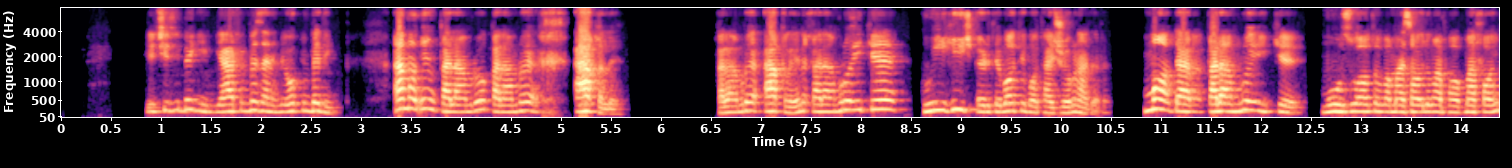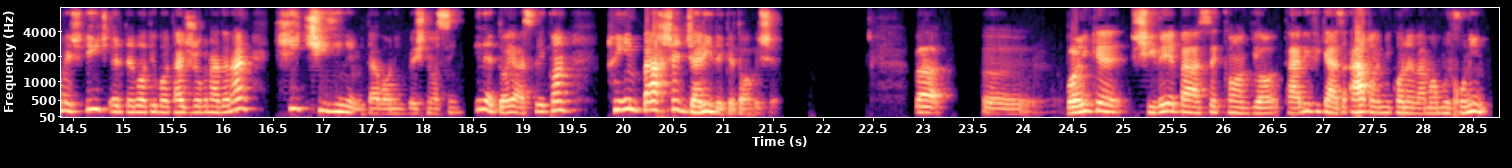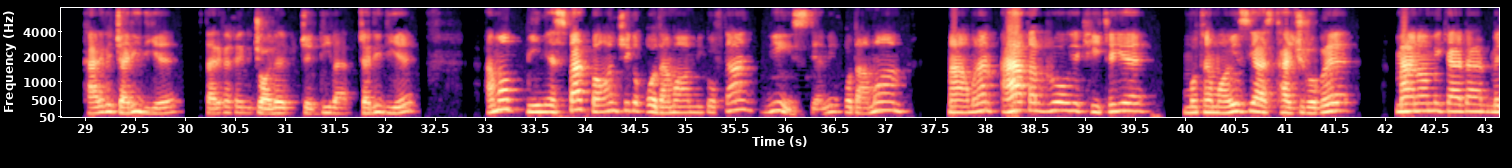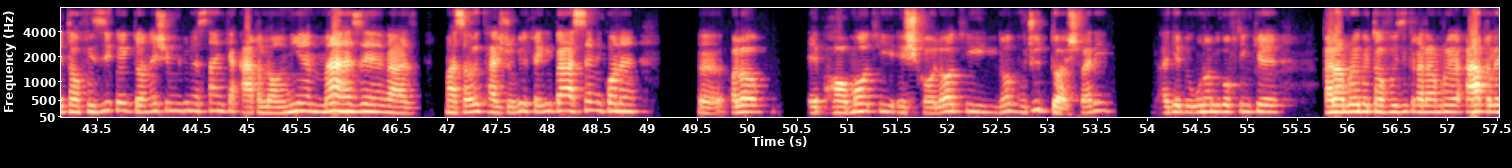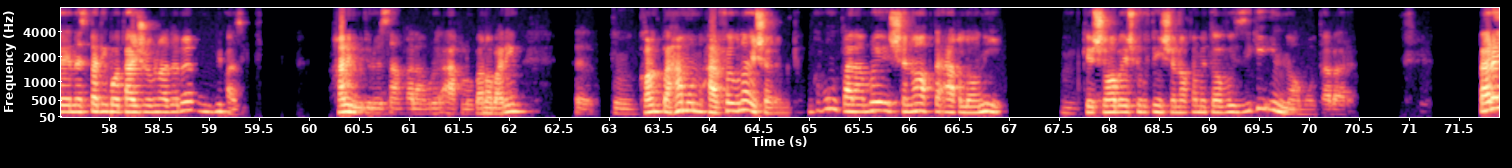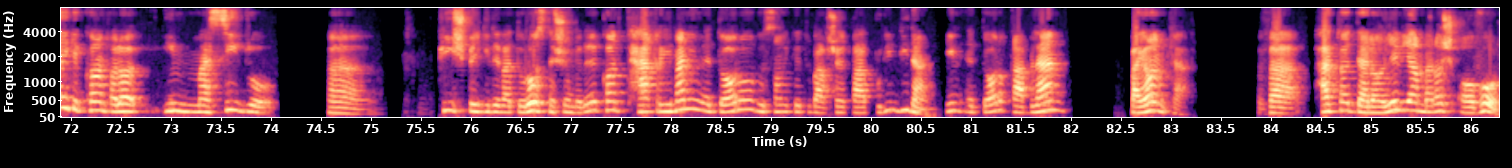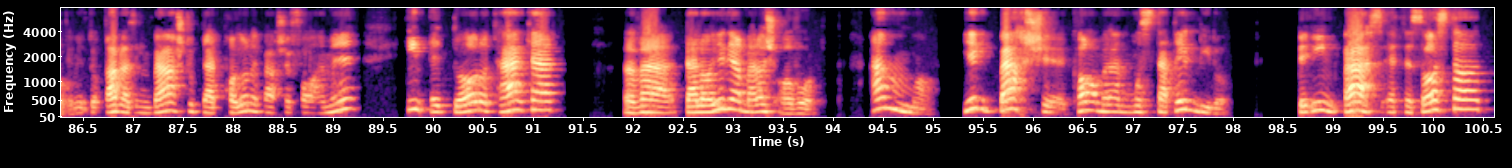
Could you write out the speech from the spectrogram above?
یه چیزی بگیم یه حرفی بزنیم یه حکم بدیم. اما این قلمرو قلمرو عقله قلمرو عقل یعنی قلمرویی که گویی هیچ ارتباطی با تجربه نداره. ما در قلمرویی که موضوعات و مسائل و مفاهیمش هیچ ارتباطی با تجربه ندارن هیچ چیزی نمی‌توانیم بشناسیم. این ادعای اصلی کان توی این بخش جدید کتابشه. و با اینکه شیوه بحث کان یا تعریفی که از عقل می‌کنه و ما می‌خونیم تعریف جدیدیه تعریف خیلی جالب جدی و جدیدیه اما بی نسبت با آنچه که قدما هم می‌گفتن نیست. یعنی قدما هم معمولا عقل رو یک هیته متمایزی از تجربه معنا می‌کردن. متافیزیک و یک دانشی می‌دونستن که عقلانی محضه و از مسائل تجربی خیلی بحثه می‌کنه حالا ابهاماتی اشکالاتی اینا وجود داشت. ولی اگه به اونا می‌گفتیم که قلمرو متافیزیک قلمرو عقل نسبتی با تجربه نداره میپذیر همین می‌دونستن قلمرو عقل و بنابراین کانت به همون حرفای اونا اشاره می‌کنه اون قلمرو شناخت عقلانی که شما بهش می‌گفتین شناخت متافیزیکی این نامعتبره. برای اینکه کانت حالا این مسیر رو پیش بگیره و درست نشون بده کانت تقریبا این ادعا رو دوستانی که تو بخش قبل بودیم دیدن. این ادعا رو قبلا بیان کرد و حتی دلایلی هم براش آورد. یعنی تو قبل از این بخش تو در پایان بخش فاهمه این ادعا رو ترک کرد و دلایلی هم براش آورد. اما یک بخش کاملا مستقلی رو به این بحث اختصاص داد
